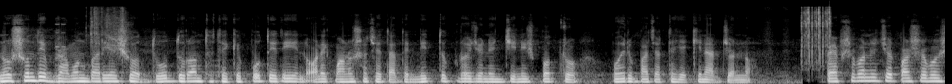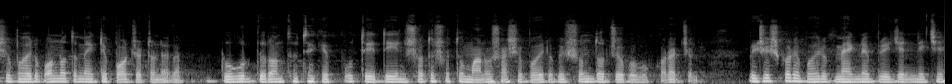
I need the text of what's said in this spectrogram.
নরসিংদী, ব্রাহ্মণবাড়িয়া সহ দূর দূরান্ত থেকে প্রতিদিন অনেক মানুষ আছে তাদের নিত্য প্রয়োজনীয় জিনিসপত্র ভৈরব বাজার থেকে কেনার জন্য। ব্যবসা বাণিজ্যের পাশাপাশি ভৈরব অন্যতম একটি পর্যটন এলাকা দূর দূরান্ত থেকে প্রতিদিন শত শত মানুষ আসে ভৈরবের সৌন্দর্য উপভোগ করার জন্য। বিশেষ করে ভৈরব ম্যাগনা ব্রিজের নিচে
